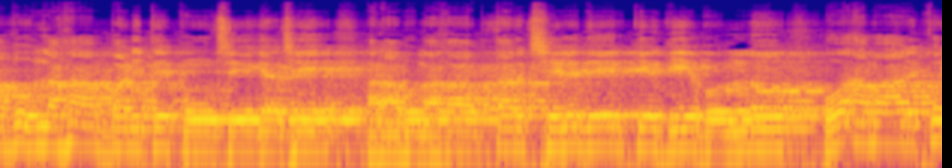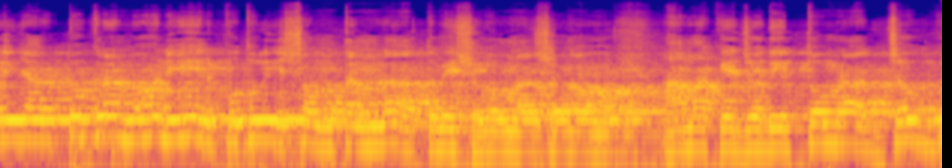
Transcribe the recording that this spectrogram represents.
আবু লাহাব বাড়িতে পৌঁছে গেছে। আর আবু লাহাব তার ছেলেদেরকে গিয়ে বলল, ও আমার কলিজার টুকরা ননের পুতুলি সন্তান না তুমি শুনো না, শোনো। আমাকে যদি তোমরা যোগ্য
